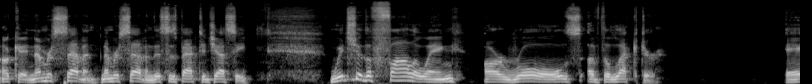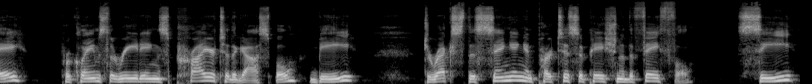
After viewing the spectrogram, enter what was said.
Okay, number seven. Number seven. This is back to Jesse. Which of the following are roles of the lector? A. Proclaims the readings prior to the gospel. B. Directs the singing and participation of the faithful. C.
